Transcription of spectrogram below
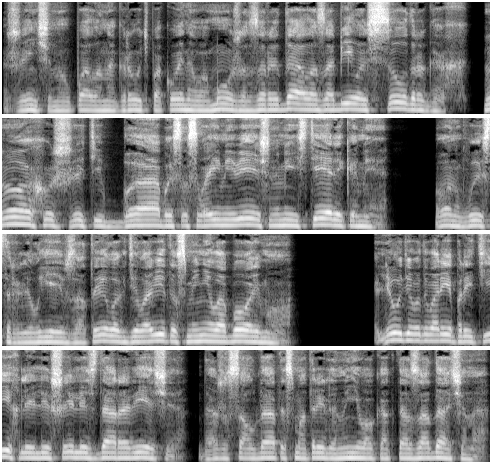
Женщина упала на грудь покойного мужа, зарыдала, забилась в судорогах. Ох уж эти бабы со своими вечными истериками! Он выстрелил ей в затылок, деловито сменил обойму. Люди во дворе притихли и лишились дара речи. Даже солдаты смотрели на него как-то озадаченно.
